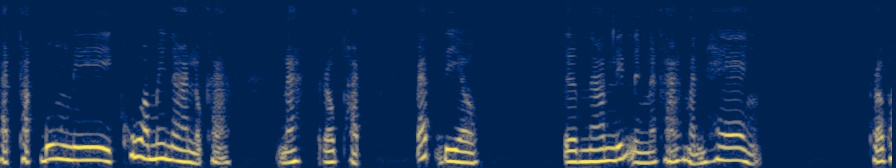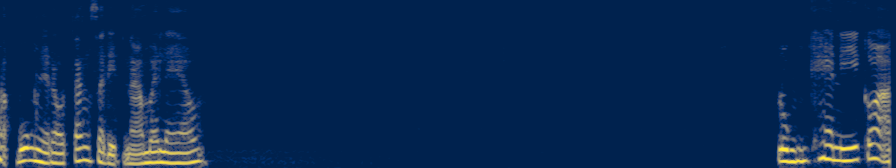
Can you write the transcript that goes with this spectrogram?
ผัดผักบุ้งนี่คั่วไม่นานหรอกค่ะนะ เราผัดแป๊บเดียว เติมน้ำนิดหนึ่งนะคะ มันแห้ง เพราะผักบุ้งเนี่ยเราตั้งเสด็จน้ำไว้แล้ว ปรุงแค่นี้ก็อ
